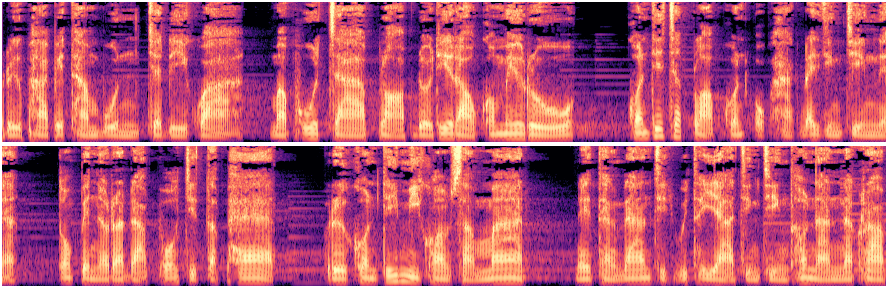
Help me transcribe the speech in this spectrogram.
หรือพาไปทำบุญจะดีกว่า มาพูดจาปลอบโดยที่เราก็ไม่รู้ คนที่จะปลอบคนอกหักได้จริง ๆ เนี่ย ต้องเป็นระดับพวกจิตแพทย์ หรือคนที่มีความสามารถในทางด้านจิตวิทยาจริง ๆ เท่านั้นนะครับ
